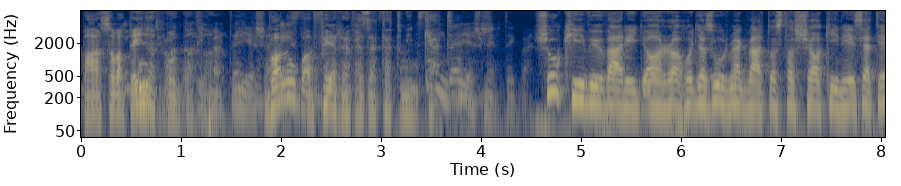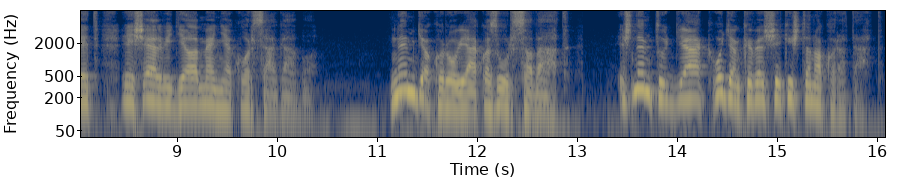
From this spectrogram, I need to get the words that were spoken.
Pálszava tényleg pontatlan. Valóban félrevezetett minket. Teljes mértékben. Sok hívő vár így arra, hogy az Úr megváltoztassa a kinézetét, és elvigye a mennyek országába. Nem gyakorolják az Úr szavát, és nem tudják, hogyan kövessék Isten akaratát.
